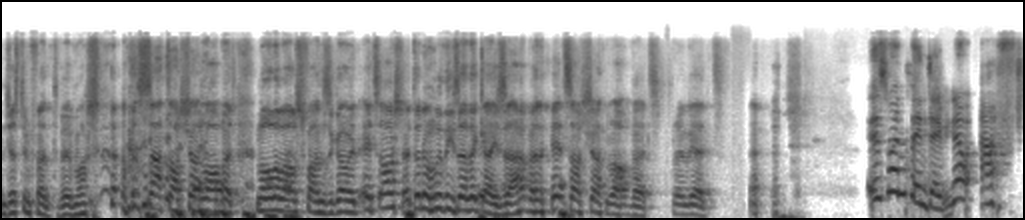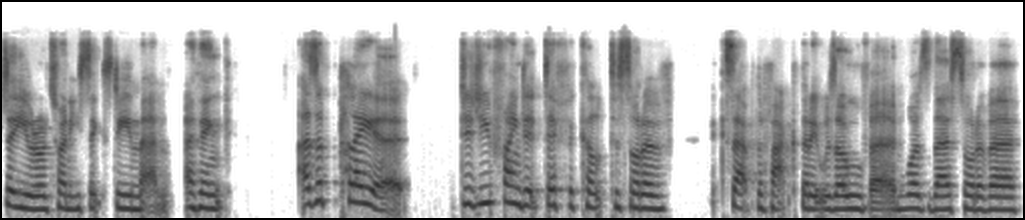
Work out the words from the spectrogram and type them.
and just in front of him was, was sat Osian Roberts, and all the Welsh fans are going, it's Osh. I don't know who these other guys are, but it's Osian Roberts. Brilliant. It's one thing, Dave, you know, after Euro 2016 then, I think as a player, did you find it difficult to sort of accept the fact that it was over and was there sort of a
